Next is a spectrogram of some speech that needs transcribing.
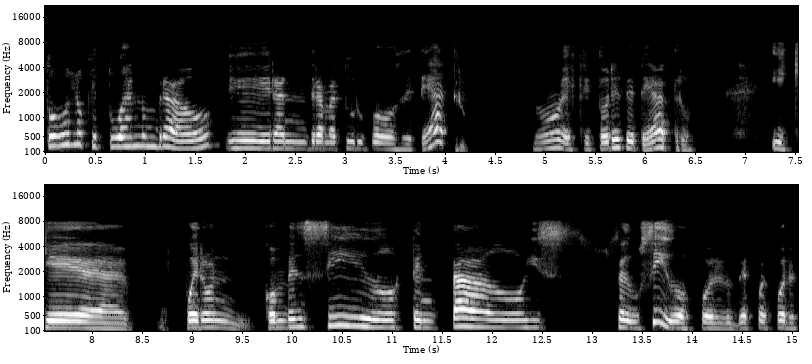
todo lo que tú has nombrado eh, eran dramaturgos de teatro, ¿no? Escritores de teatro, y que fueron convencidos, tentados y seducidos por, después por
